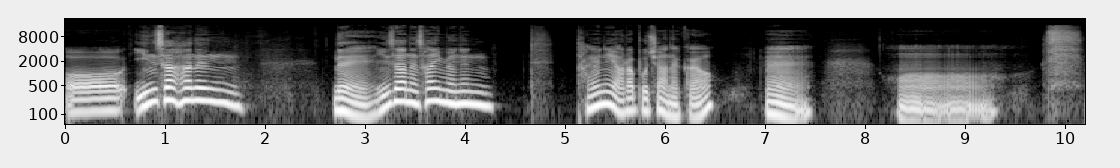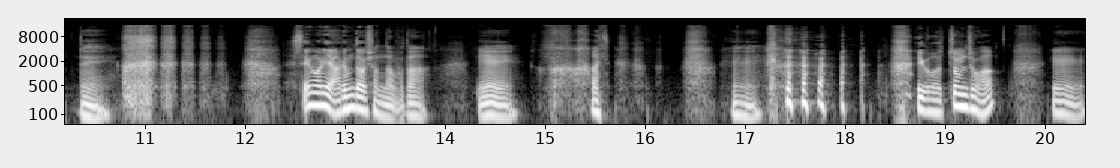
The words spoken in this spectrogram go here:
어, 인사하는 네, 인사하는 사이면은 당연히 알아보지 않을까요? 네. 어, 네. 생얼이 아름다우셨나 보다. 예. 예. 이거 좀 좋아? 예.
